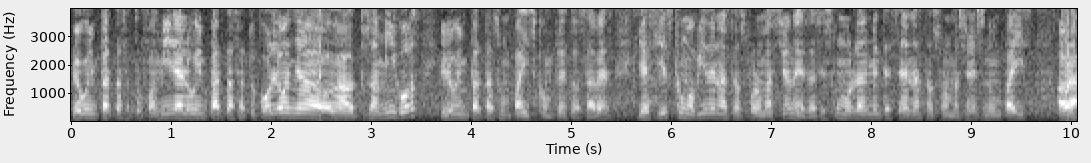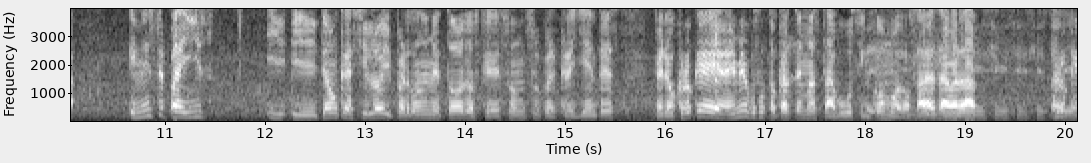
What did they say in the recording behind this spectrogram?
luego impactas a tu familia, luego impactas a tu colonia, a tus amigos y luego impactas un país completo, ¿sabes? Y así es como vienen las transformaciones, así es como realmente se dan las transformaciones en un país. Ahora, en este país, y, y tengo que decirlo, y perdónenme todos los que son súper creyentes, Pero creo que a mí me gusta tocar temas tabús, Sí, incómodos, sí, ¿sabes? sí, la verdad. Sí, sí, sí, sí, está Creo bien.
